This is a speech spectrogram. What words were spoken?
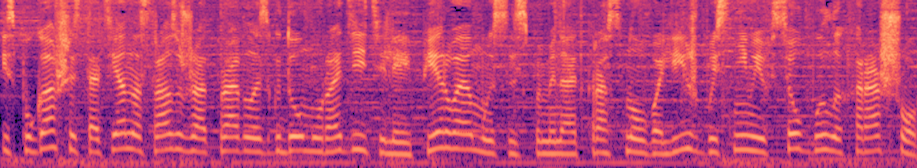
Испугавшись, Татьяна сразу же отправилась к дому родителей. Первая мысль, вспоминает Краснова, лишь бы с ними все было хорошо.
